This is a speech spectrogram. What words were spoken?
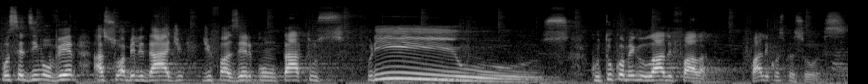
você desenvolver a sua habilidade de fazer contatos frios. Cutuca comigo do lado e fala: fale com as pessoas.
